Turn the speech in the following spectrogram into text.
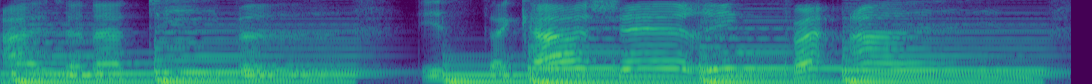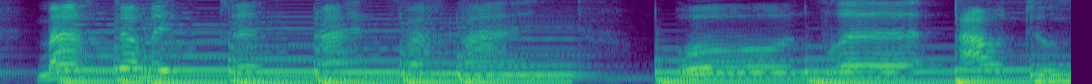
Alternative ist ein Carsharing-Verein. Macht doch mit, tritt einfach ein. Unsere Autos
